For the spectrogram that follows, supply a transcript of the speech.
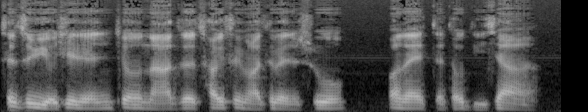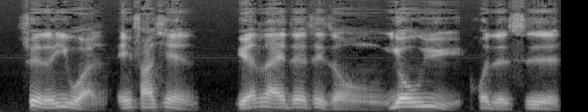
甚至于有些人就拿着《超级生命密码》这本书放在枕头底下睡了一晚，哎，发现原来的这种忧郁，或者是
